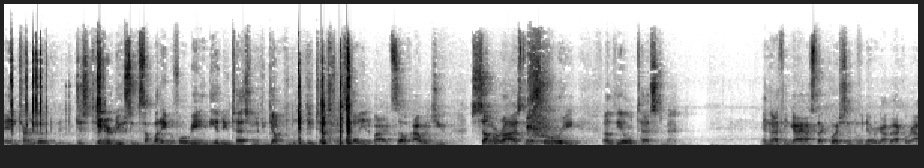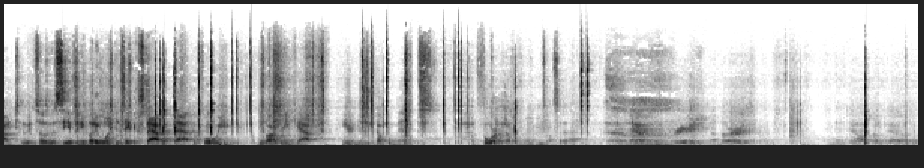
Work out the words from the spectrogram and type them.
in terms of just introducing somebody before reading the New Testament. If you jumped into the New Testament studying it by itself, how would you summarize the story of the Old Testament? And then I think I asked that question and we never got back around to it. So I was going to see if anybody wanted to take a stab at that before we give our recap here in just a couple minutes. For a couple minutes, I'll say that. Yeah, the creation of the earth, and it also tells of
